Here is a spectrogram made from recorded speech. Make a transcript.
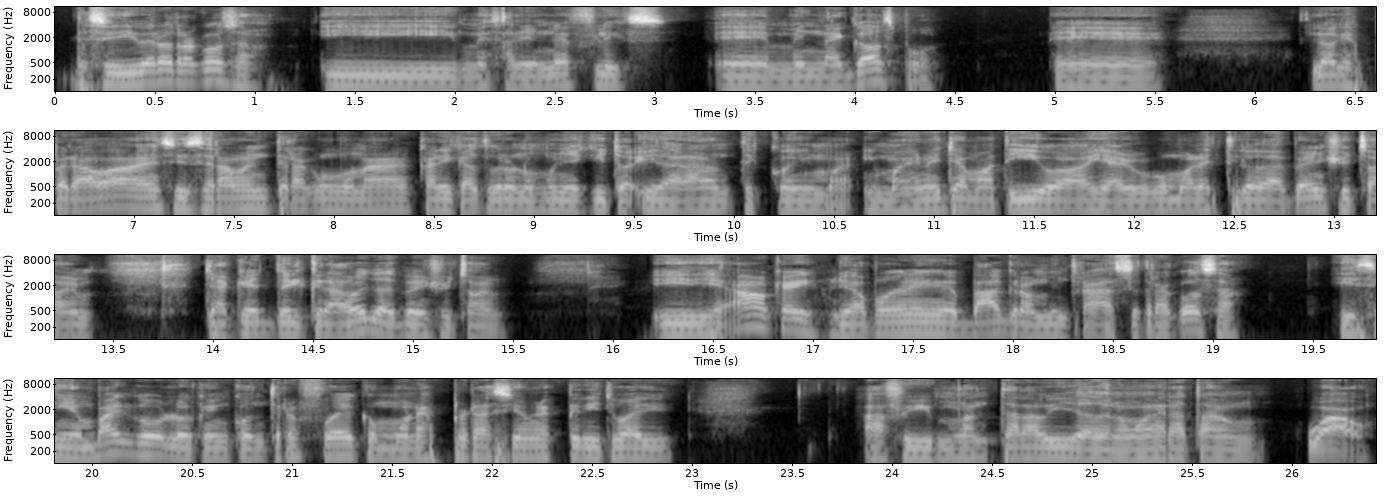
decidí ver otra cosa y me salió en Netflix eh, Midnight Gospel. Eh, lo que esperaba sinceramente era como una caricatura, unos muñequitos hilarantes con imágenes llamativas y algo como al estilo de Adventure Time, ya que es del creador de Adventure Time. Y dije, ah, ok, le voy a poner en el background mientras hace otra cosa. Y sin embargo, lo que encontré fue como una exploración espiritual afirmante a la vida de una manera tan wow.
